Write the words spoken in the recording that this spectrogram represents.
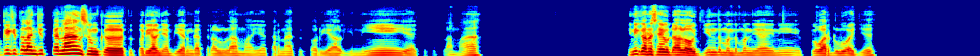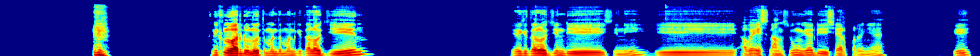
Oke kita lanjutkan langsung ke tutorialnya biar nggak terlalu lama ya karena tutorial ini ya cukup lama. Ini karena saya udah login teman-teman ya ini keluar dulu aja. ini keluar dulu teman-teman kita login. Ya kita login di sini di AWS langsung ya di servernya. Oke.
